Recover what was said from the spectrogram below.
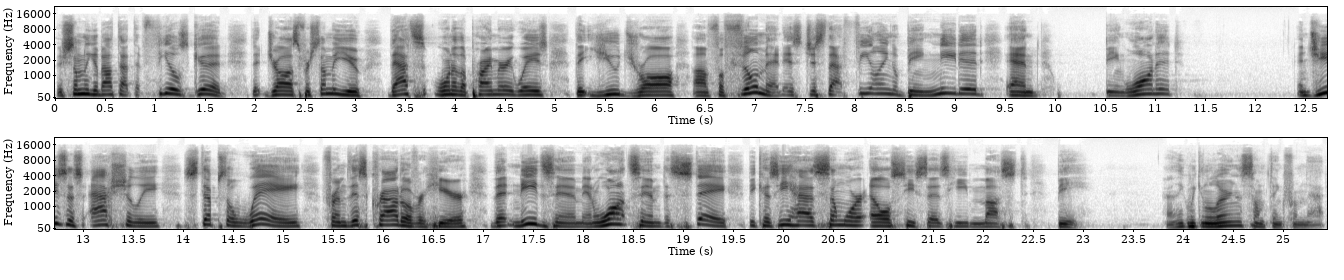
There's something about that that feels good, that draws. For some of you, that's one of the primary ways that you draw um, fulfillment, is just that feeling of being needed and being wanted. And Jesus actually steps away from this crowd over here that needs him and wants him to stay because he has somewhere else he says he must be. I think we can learn something from that.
